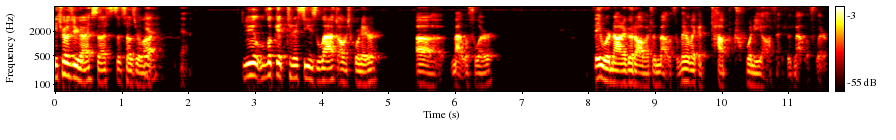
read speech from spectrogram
He chose you guys, so that's, that tells you a lot. Yeah, yeah. You look at Tennessee's last offense coordinator, uh, Matt LaFleur. They were not a good offense with Matt LaFleur. They were like a top 20 offense with Matt LaFleur.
